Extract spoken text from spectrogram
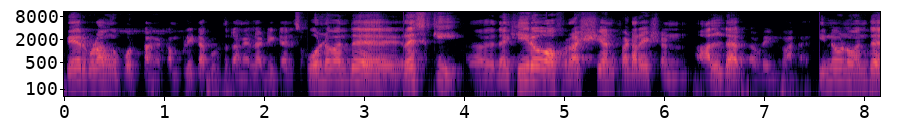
பேர் கூட அவங்க போட்டாங்க கம்ப்ளீட்டாக கொடுத்துட்டாங்க எல்லா டீட்டெயில்ஸும் ஒன்று வந்து ரெஸ்கி the hero of Russian Federation அல்டர் அப்படின்றாங்க இன்னொன்று வந்து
